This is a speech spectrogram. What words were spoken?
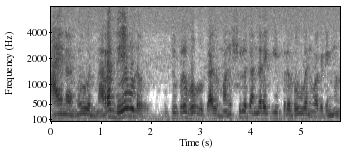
ఆయన నువ్వు నరదేవుడు. ఇటు ప్రభువు కాదు మనుష్యులకు అందరికీ ప్రభువు అని ఒకటిను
